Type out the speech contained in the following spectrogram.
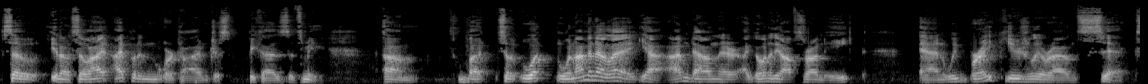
So you know, so I, I put in more time just because it's me. Um, but so what? When I'm in LA, yeah, I'm down there. I go into the office around eight, and we break usually around six.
